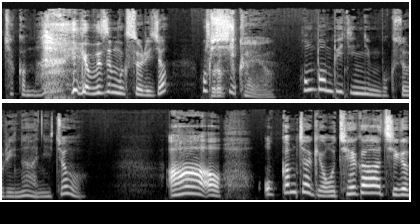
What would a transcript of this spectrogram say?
잠깐만. 이게 무슨 목소리죠? 혹시 졸업 축하해요. 홍범 PD님 목소리는 아니죠? 아, 어, 어, 깜짝이야. 어, 제가 지금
